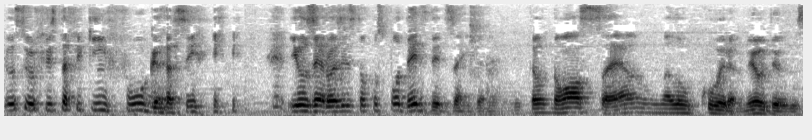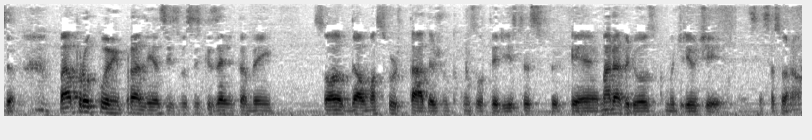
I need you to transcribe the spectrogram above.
o surfista fica em fuga, assim. E os heróis eles estão com os poderes deles ainda, né? Então, nossa, é uma loucura, meu Deus do céu. Mas procurem pra ler, assim, se vocês quiserem também só dar uma surtada junto com os roteiristas, porque é maravilhoso, como diria o Diego. É sensacional.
